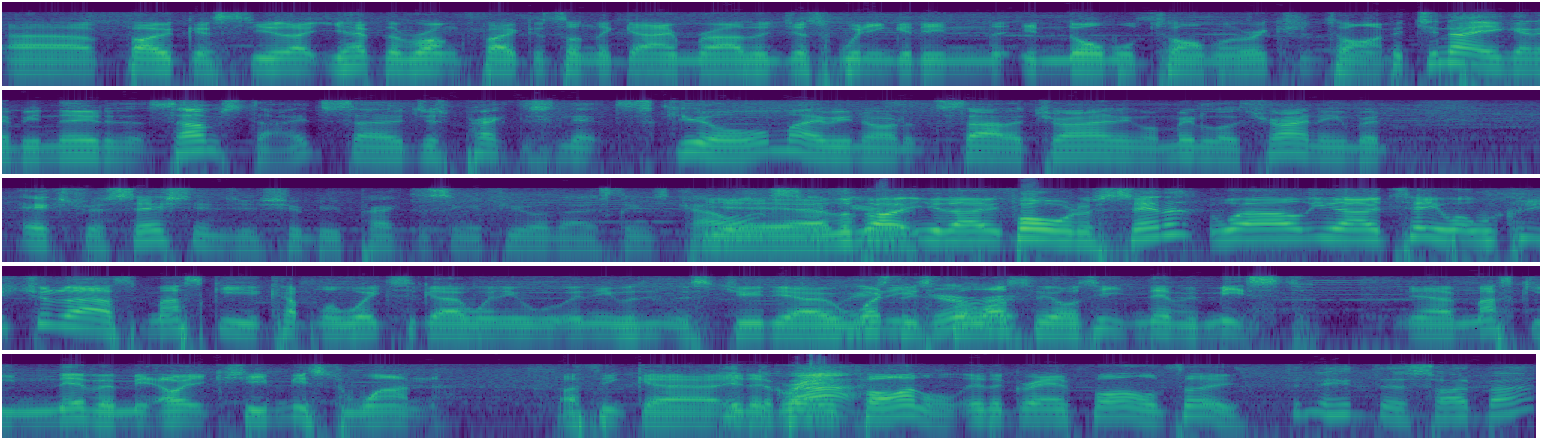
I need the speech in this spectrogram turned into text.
uh, focus. You know, you have the wrong focus on the game rather than just winning it in in normal time or extra time. But you know you're going to be needed at some stage, so just practicing that skill, maybe not at the start of training or middle of training, but extra sessions you should be practicing a few of those things, Carlos. Yeah, If look, I- you know- forward of centre. Well, you know, I tell you what, we should have asked Muskie a couple of weeks ago when he when he was in the studio he's what his philosophy was. He never missed. You know, Muskie never missed. Oh, actually, missed one. I think uh, in the the grand final. In the grand final too. Didn't it hit the sidebar?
